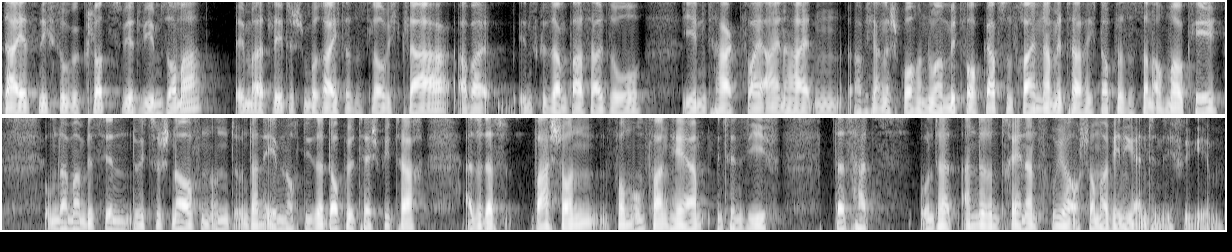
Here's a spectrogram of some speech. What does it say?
da jetzt nicht so geklotzt wird wie im Sommer im athletischen Bereich, das ist, glaube ich, klar. Aber insgesamt war es halt so, jeden Tag zwei Einheiten, habe ich angesprochen, nur am Mittwoch gab es einen freien Nachmittag. Ich glaube, das ist dann auch mal okay, um da mal ein bisschen durchzuschnaufen und, und dann eben noch dieser Doppeltestspieltag. Also das war schon vom Umfang her intensiv. Das hat's unter anderen Trainern früher auch schon mal weniger intensiv gegeben.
